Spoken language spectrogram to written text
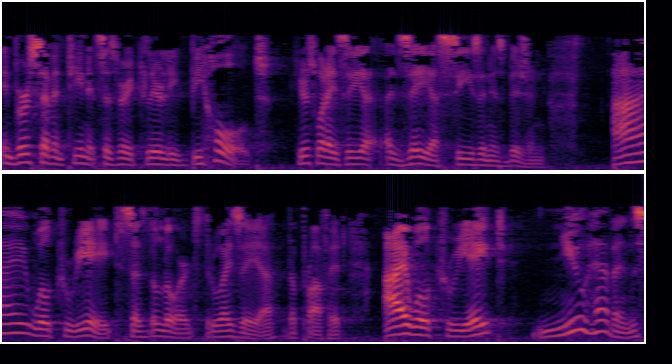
in verse 17, it says very clearly, Behold, here's what Isaiah, Isaiah sees in his vision. I will create, says the Lord through Isaiah the prophet, I will create new heavens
